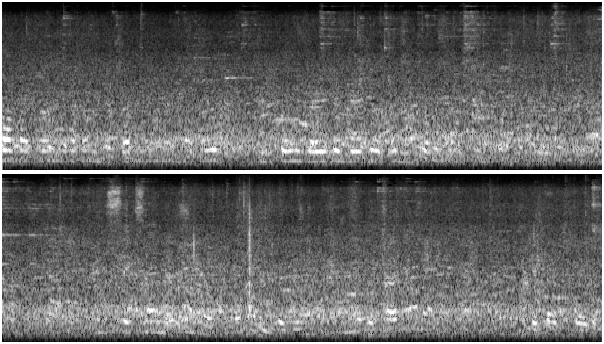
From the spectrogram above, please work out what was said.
180 yaşıyor. Tekrar çıkıyor.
